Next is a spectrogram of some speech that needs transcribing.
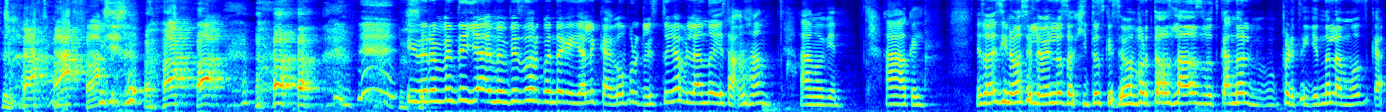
Y de repente ya me empiezo a dar cuenta que ya le cagó porque le estoy hablando y está, ajá, ah, muy bien. Ah, ok. Ya sabes, si no se le ven los ojitos que se van por todos lados buscando, persiguiendo la mosca.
